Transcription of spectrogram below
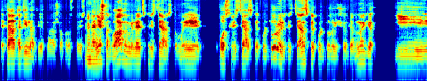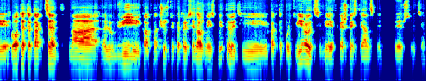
Это один ответ на наш вопрос. То есть, угу. конечно, главным является христианство. Мы постхристианская культура или христианская культура еще для многих. И вот этот акцент на любви, как на чувстве, которое все должны испытывать и как-то культивировать в себе, это, конечно, христианская, прежде всего, тема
